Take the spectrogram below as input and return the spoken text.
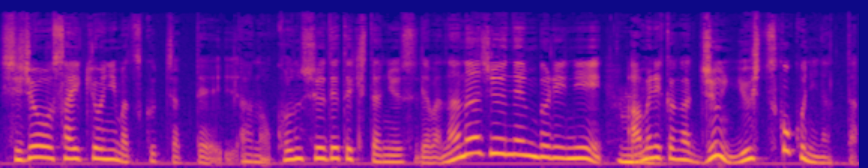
史上最強に今作っちゃって、あの今週出てきたニュースでは、70年ぶりにアメリカが準輸出国になった、うん、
